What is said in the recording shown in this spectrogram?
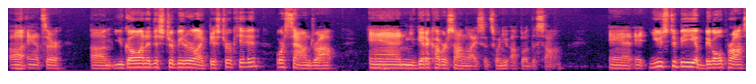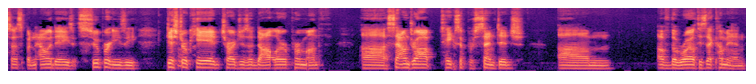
uh, answer. Um, you go on a distributor like DistroKid or Soundrop and you get a cover song license when you upload the song. And it used to be a big old process, but nowadays it's super easy. DistroKid charges a dollar per month. Uh, Soundrop takes a percentage um, of the royalties that come in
